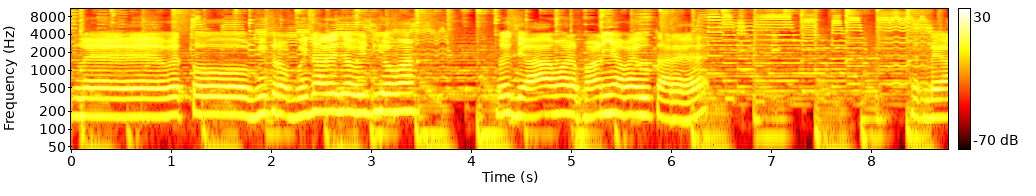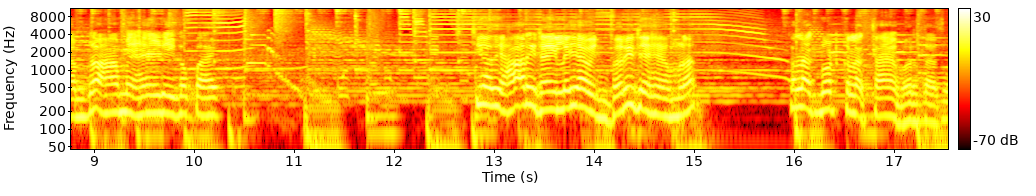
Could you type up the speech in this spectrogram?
એટલે હવે તો મિત્રો બન્યા રહેજો વિડીયોમાં. જોઈજે આ અમારે ભાણિયા ભાઈ ઉતારે હે એટલે આમ જો સામે હેડી કપાય. ત્યાંથી હારી થાય લઈ આવીને ભરી દે છે હમણાં. કલાક દોઢ કલાક થાય ભરતા તો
